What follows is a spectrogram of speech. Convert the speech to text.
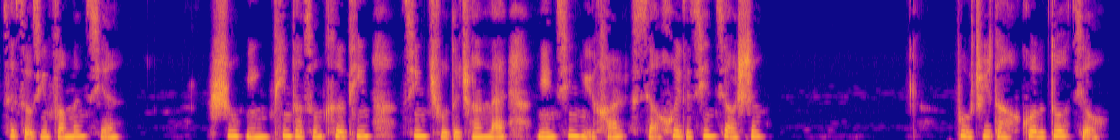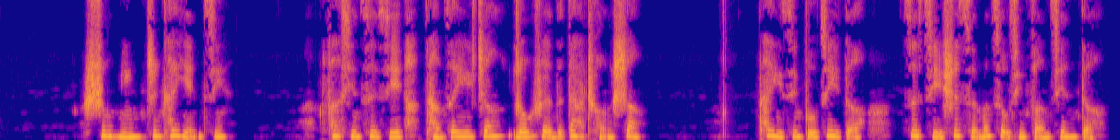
在走进房门前，书明听到从客厅清楚的传来年轻女孩小慧的尖叫声。不知道过了多久，书明睁开眼睛，发现自己躺在一张柔软的大床上。他已经不记得自己是怎么走进房间的。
